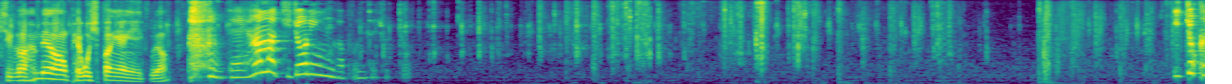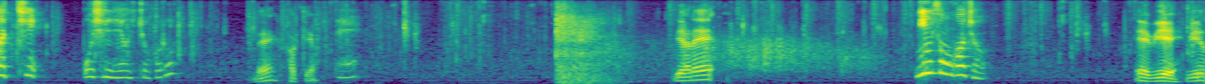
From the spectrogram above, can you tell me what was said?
지금 한 명 150 방향에 있고요. 네, 하나 기절인가 본데 저쪽. 이쪽 같이 오실래요? 이쪽으로? 네 갈게요. 네. 미안해. 님 쏜 거죠? 예 위에 위에서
